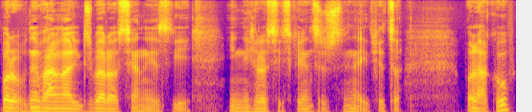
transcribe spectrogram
porównywalna liczba Rosjan jest i innych rosyjskojęzycznych na Litwie, co Polaków.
